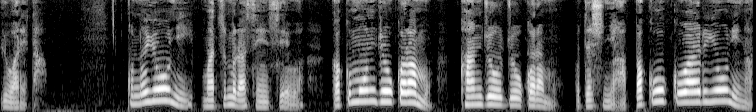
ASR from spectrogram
言われた。このように松村先生は学問上からも感情上からも私に圧迫を加えるようになっ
